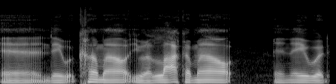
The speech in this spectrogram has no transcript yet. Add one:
And they would come out, you would lock them out, and they would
